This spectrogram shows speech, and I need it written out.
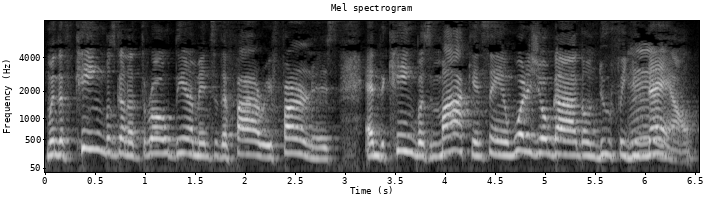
When the king was going to throw them into the fiery furnace, and the king was mocking, saying, What is your God going to do for you mm. now?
